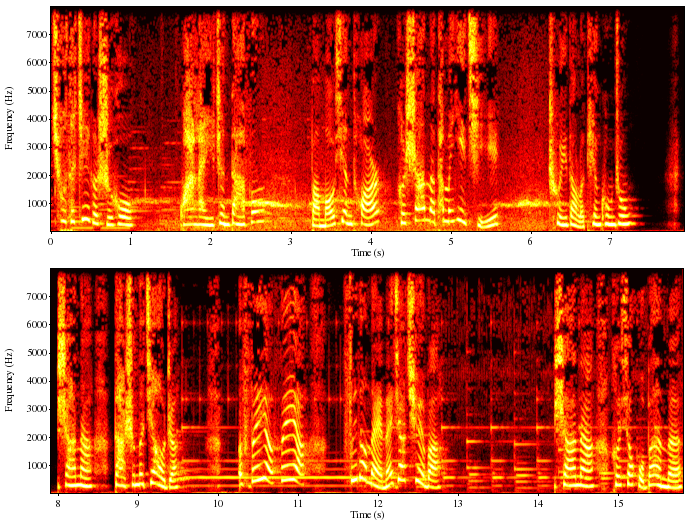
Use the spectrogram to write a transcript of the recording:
就在这个时候，刮来一阵大风，把毛线团儿和莎娜他们一起吹到了天空中。莎娜大声的叫着：“飞呀飞呀，飞到奶奶家去吧！”莎娜和小伙伴们。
